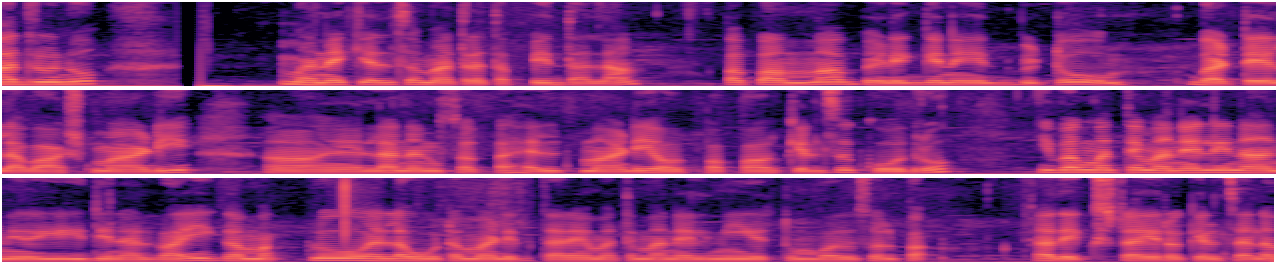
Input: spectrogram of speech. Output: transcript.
ಆದ್ರೂ ಮನೆ ಕೆಲಸ ಮಾತ್ರ ತಪ್ಪಿದ್ದಲ್ಲ. ಪಾಪ ಅಮ್ಮ ಬೆಳಿಗ್ಗೆನೇ ಎದ್ಬಿಟ್ಟು ಬಟ್ಟೆ ಎಲ್ಲ ವಾಶ್ ಮಾಡಿ ಎಲ್ಲ ನನಗೆ ಸ್ವಲ್ಪ ಹೆಲ್ಪ್ ಮಾಡಿ ಅವ್ರ ಪಾಪ ಅವ್ರ ಕೆಲ್ಸಕ್ಕೆ ಹೋದರು. ಇವಾಗ ಮತ್ತೆ ಮನೇಲಿ ನಾನು ಇದ್ದೀನಲ್ವ ಈಗ ಮಕ್ಕಳು ಎಲ್ಲ ಊಟ ಮಾಡಿರ್ತಾರೆ, ಮತ್ತು ಮನೇಲಿ ನೀರು ತುಂಬೋದು, ಸ್ವಲ್ಪ ಅದು ಎಕ್ಸ್ಟ್ರಾ ಇರೋ ಕೆಲಸ ಎಲ್ಲ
